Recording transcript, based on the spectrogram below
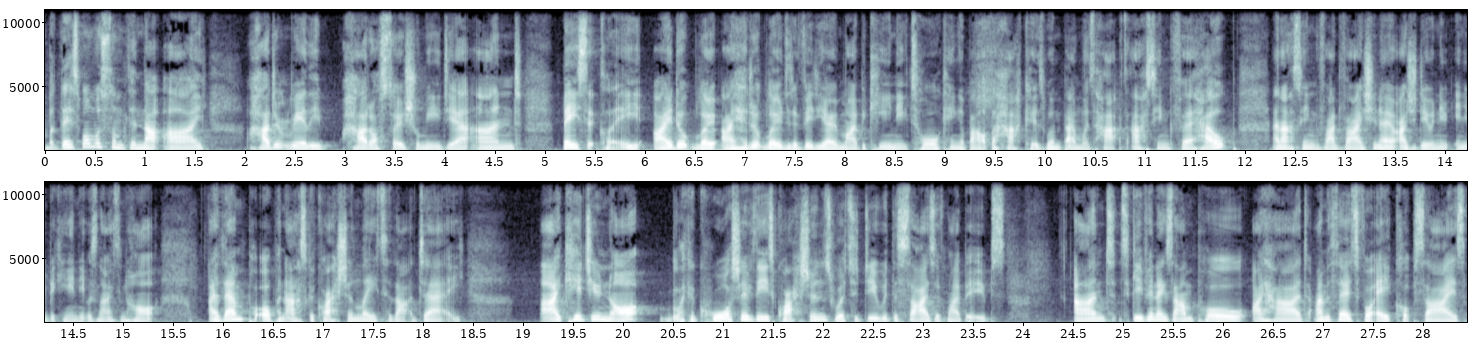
But this one was something that I hadn't really had off social media and basically I'd upload I had uploaded a video in my bikini talking about the hackers when Ben was hacked asking for help and asking for advice you know as you do in, in your bikini it was nice and hot I then put up and ask a question later that day I kid you not like a quarter of these questions were to do with the size of my boobs and to give you an example, I had, I'm a 34 A cup size.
